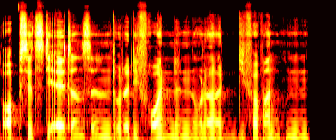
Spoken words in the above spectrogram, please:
ob es jetzt die Eltern sind oder die Freundinnen oder die Verwandten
